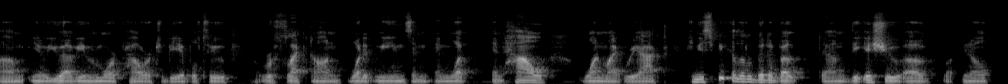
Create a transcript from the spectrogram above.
um, you know you have even more power to be able to reflect on what it means and, and what and how one might react. Can you speak a little bit about um, the issue of you know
